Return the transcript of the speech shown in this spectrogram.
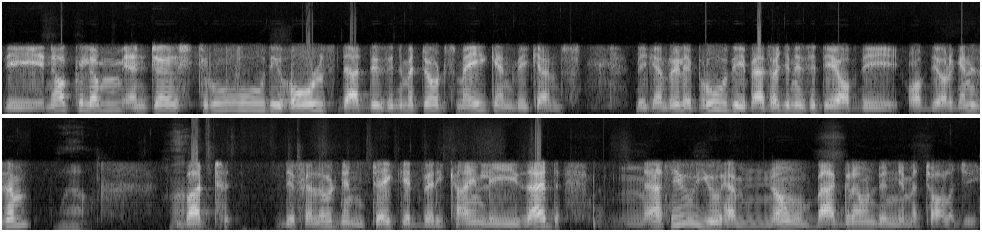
The inoculum enters through the holes that these nematodes make, and we can we can really prove the pathogenicity of the of the organism. Wow. But the fellow didn't take it very kindly. He said, Matthew, you have no background in nematology.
